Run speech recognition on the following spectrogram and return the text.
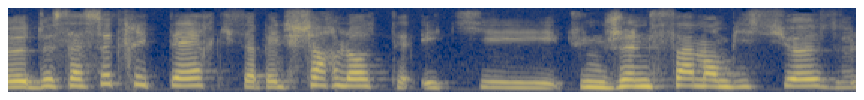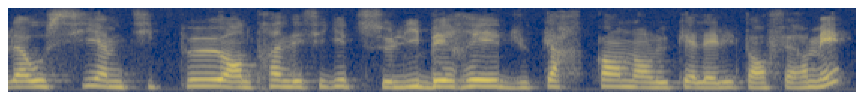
euh, de sa secrétaire, qui s'appelle Charlotte, et qui est une jeune femme ambitieuse, là aussi un petit peu en train d'essayer de se libérer du carcan dans lequel elle est enfermée.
